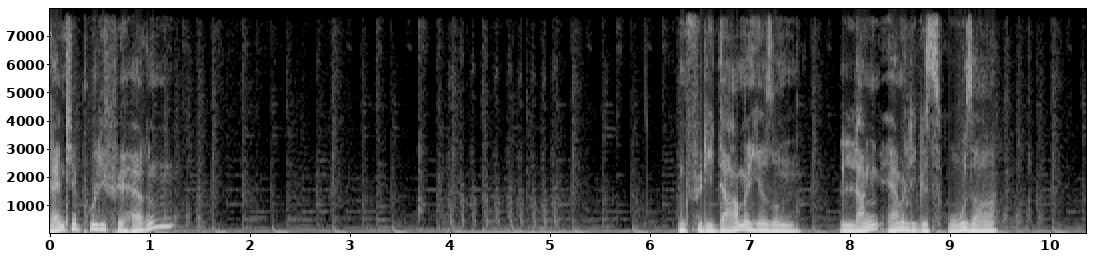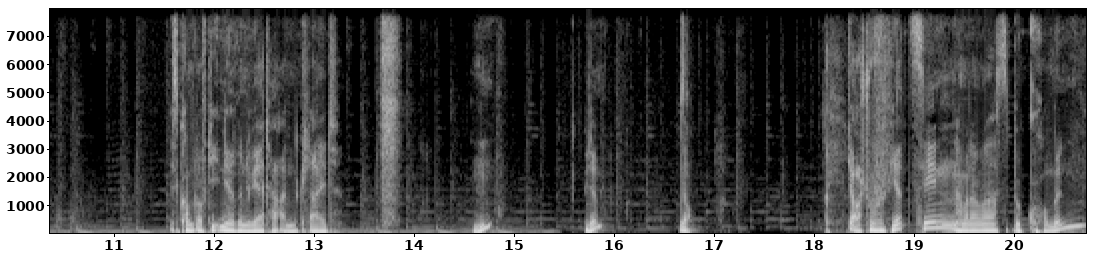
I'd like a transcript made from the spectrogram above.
Rentierpulli für Herren. Und für die Dame hier so ein langärmeliges rosa. Es kommt auf die inneren Werte an, Kleid. Hm? Bitte? Ja, Stufe 14 haben wir da was bekommen.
